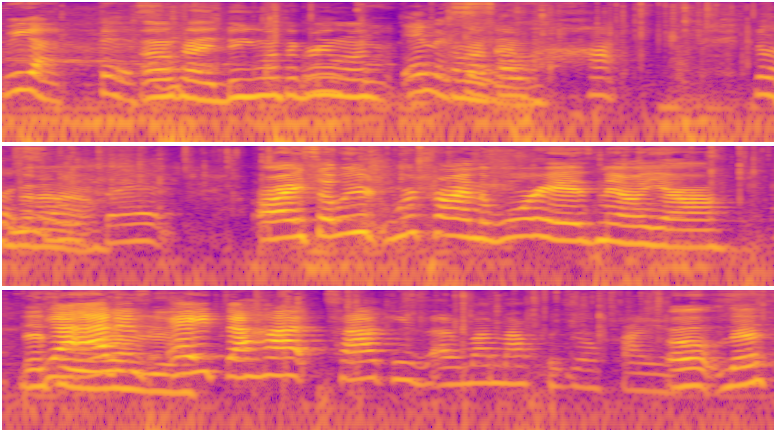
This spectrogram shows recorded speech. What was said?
we got this. Okay, do you want the green one? And it's How so about that hot. No, it's No, so no, no. good. All right, so we're we're trying the warheads now, y'all. That's Yeah, what I just do. ate the hot Takis and my mouth is on fire. Oh, that's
